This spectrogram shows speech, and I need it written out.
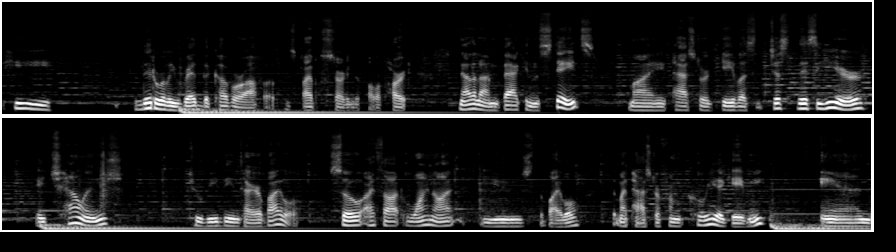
he literally read the cover off of. This Bible's starting to fall apart. Now that I'm back in the States, my pastor gave us just this year a challenge to read the entire Bible. So I thought, why not use the Bible? That my pastor from Korea gave me. And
